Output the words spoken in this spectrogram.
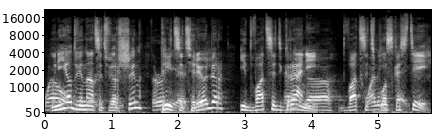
У нее 12 вершин, 30 ребер и 20 граней, 20 плоскостей.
